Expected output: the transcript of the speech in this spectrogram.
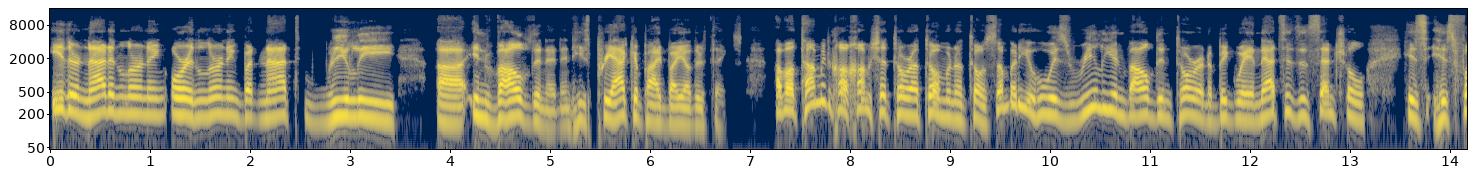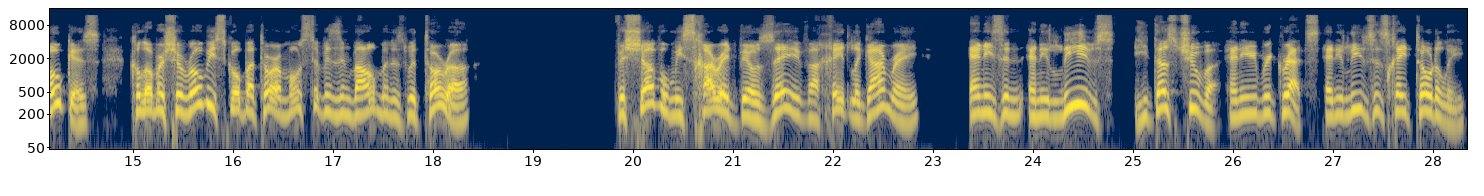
either not in learning or in learning but not really uh, involved in it, and he's preoccupied by other things. Somebody who is really involved in Torah in a big way, and that's his essential, his his focus. Most of his involvement is with Torah. And he's in, and he leaves. He does tshuva, and he regrets, and he leaves his chet totally.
